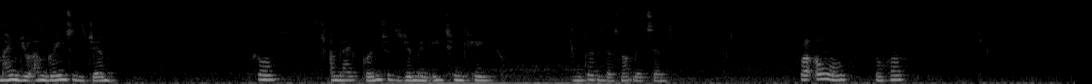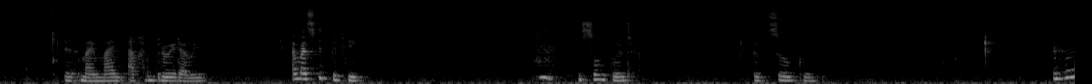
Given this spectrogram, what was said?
mind you, I'm going to the gym. So I'm like going to the gym and eating cake. I'm it does not make sense. But oh, uh-huh. It's my mind, I can't throw it away. I must eat the cake. Hmm, it's so good. It's so good. Mm -hmm.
